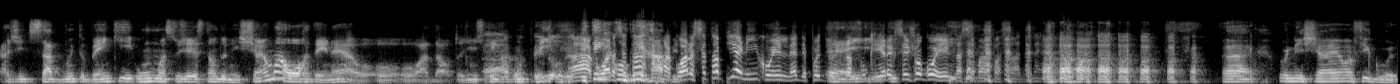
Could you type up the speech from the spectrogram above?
a gente sabe muito bem que uma sugestão do Nishan é uma ordem, né, o, o, o Adalto? A gente tem Ah, que não cumprir. Ah, e tem agora, que você cumprir tá, rápido. agora você tá pianinho com ele, né? Depois da- É, da e- fogueira e- que você jogou ele na semana passada, né? Ah, o Nishan é uma figura.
